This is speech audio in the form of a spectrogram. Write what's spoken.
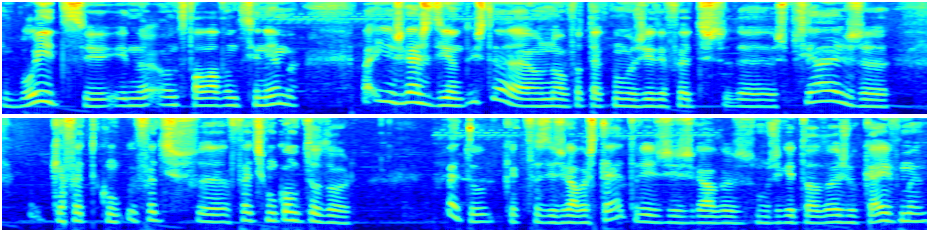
Blitz, e, e onde falavam de cinema, e os gajos diziam isto é uma nova tecnologia de efeitos de, especiais, uh, que é feito com efeitos uh, feitos com computador. Bem, tu o que é que fazias? Jogavas Tetris e jogavas um ou dois, o Caveman,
